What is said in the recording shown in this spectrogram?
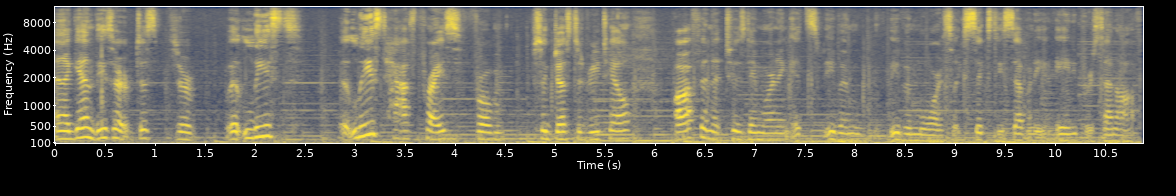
And again, these are just they're at least at least half price from suggested retail. Often at Tuesday morning, it's even even more. It's like 60, 70, 80% off.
